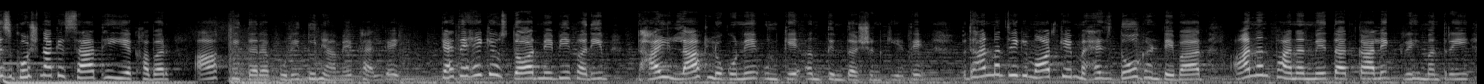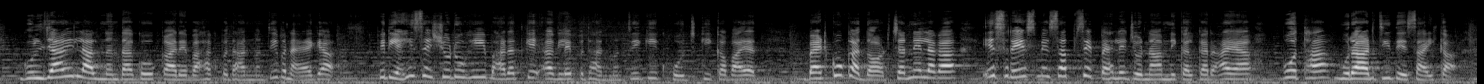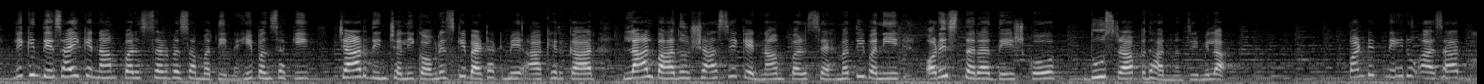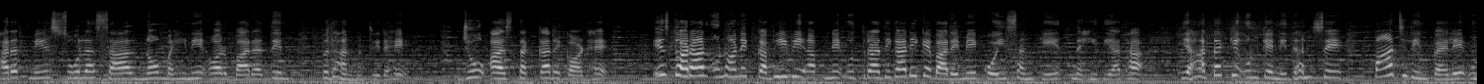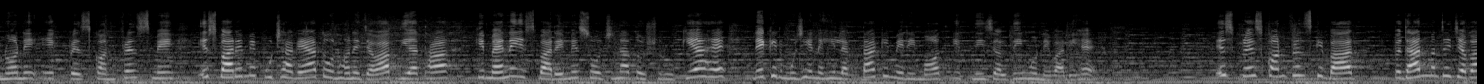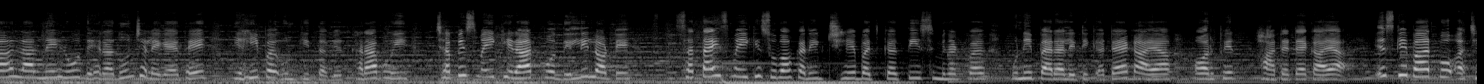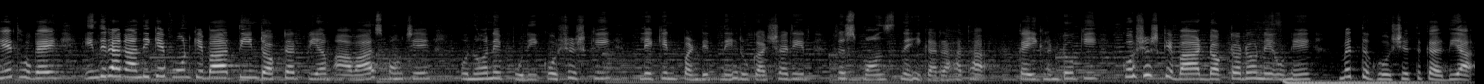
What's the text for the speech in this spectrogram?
इस घोषणा के साथ ही ये खबर आग की तरह पूरी दुनिया में फैल गई। कहते हैं कि उस दौर में भी करीब ढाई लाख लोगों ने उनके अंतिम दर्शन किए थे। प्रधानमंत्री की मौत के महज दो घंटे बाद आनंद फानन में तत्कालिक गृह मंत्री गुलजारी लाल नंदा को कार्यवाहक प्रधानमंत्री बनाया गया। फिर यहीं से शुरू हुई भारत के अगले प्रधानमंत्री की खोज की कवायद। बैठकों का दौर चलने लगा। इस रेस में सबसे पहले जो नाम निकल कर आया, वो था मुरारजी देसाई का। लेकिन देसाई के नाम पर सर्वसम्मति नहीं बन सकी। चार दिन चली कांग्रेस की बैठक में आखिरकार लाल बहादुर शास्त्री के नाम पर सहमति बनी और इस तरह देश को दूसरा प्रधानमंत्री मिला। पंडित नेहरू आज़ाद भारत में 16 साल 9 महीने और 12 दिन प्रधानमंत्री रहे, जो आज तक का रिकॉर्ड है। इस दौरान उन्होंने कभी भी अपने उत्तराधिकारी के बारे में कोई संकेत नहीं दिया था। यहाँ तक कि उनके निधन से पाँच दिन पहले उन्होंने एक प्रेस कॉन्फ्रेंस में इस बारे में पूछा गया तो उन्होंने जवाब दिया था कि मैंने इस बारे में सोचना तो शुरू किया है, लेकिन मुझे नहीं लगता कि मेरी मौत इतनी जल्दी होने वाली है। इस प्रेस कॉन्फ्रेंस के बाद प्रधानमंत्री जवाहरलाल नेहरू देहरादून चले गए थे। यहीं पर उनकी तबीयत खराब हुई। 26 मई की रात वो दिल्ली लौटे 27 मई की सुबह करीब छह बजकर तीस मिनट पर उन्हें पैरालिटिक अटैक आया और फिर हार्ट अटैक आया। इसके बाद वो अचेत हो गए। इंदिरा गांधी के फ़ोन के बाद तीन डॉक्टर पीएम आवास पहुँचे। उन्होंने पूरी कोशिश की, लेकिन पंडित नेहरू का शरीर रिस्पॉन्स नहीं कर रहा था। कई घंटों की कोशिश के बाद डॉक्टरों ने उन्हें मृत घोषित कर दिया।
